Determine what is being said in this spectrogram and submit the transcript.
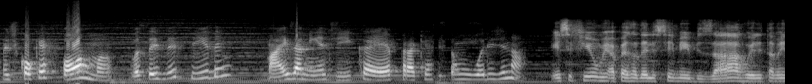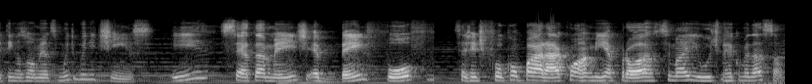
Mas de qualquer forma, vocês decidem, mas a minha dica é para que assistam o original. Esse filme, apesar dele ser meio bizarro, ele também tem uns momentos muito bonitinhos. E certamente é bem fofo se a gente for comparar com a minha próxima e última recomendação.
